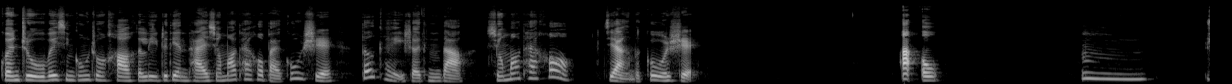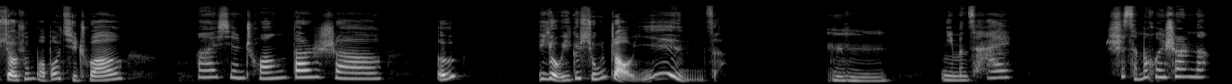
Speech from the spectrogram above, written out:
关注微信公众号和荔枝电台“熊猫太后”摆故事，都可以收听到熊猫太后讲的故事。啊哦，嗯，小熊宝宝起床，发现床单上，呃，有一个熊爪印子。嗯，你们猜是怎么回事呢？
